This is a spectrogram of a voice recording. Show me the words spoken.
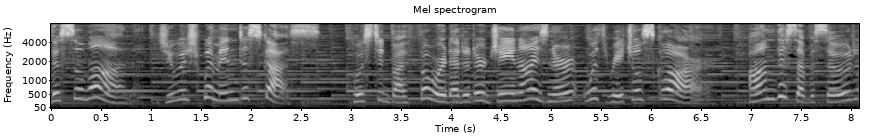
The Salon Jewish Women Discuss, hosted by forward editor Jane Eisner with Rachel Sklar. On this episode,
